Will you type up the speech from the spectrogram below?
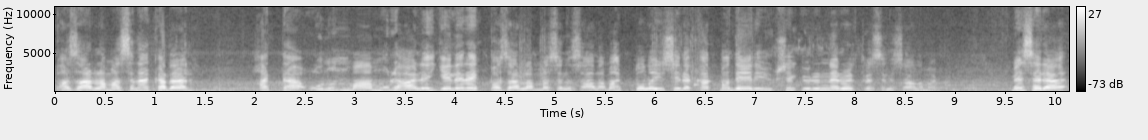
pazarlamasına kadar hatta onun mamul hale gelerek pazarlanmasını sağlamak, dolayısıyla katma değeri yüksek ürünler üretmesini sağlamak. Mesela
